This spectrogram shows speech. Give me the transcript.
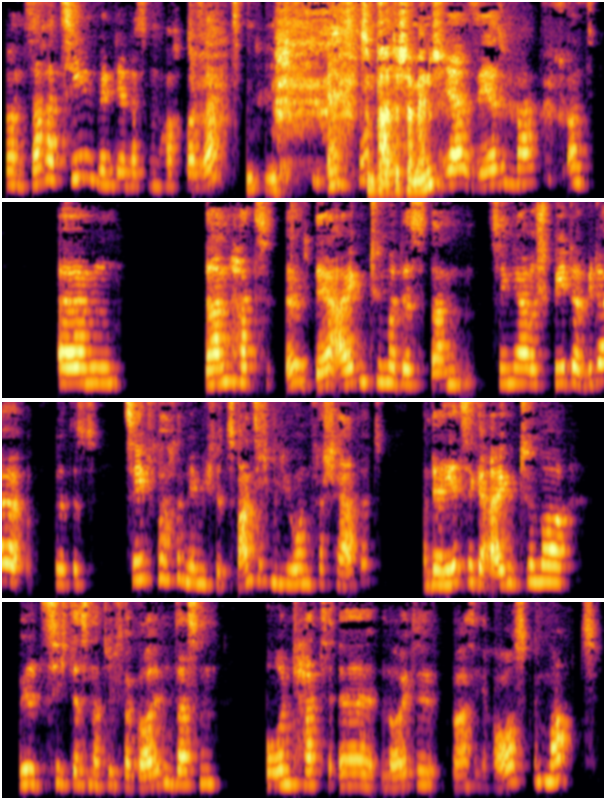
von Sarrazin, wenn dir das noch was sagt. Sympathischer Mensch. Ja, sehr sympathisch. Und ähm, dann hat äh, der Eigentümer das dann zehn Jahre später wieder für das Zehnfache, nämlich für 20 Millionen verschärft. Und der jetzige Eigentümer will sich das natürlich vergolden lassen und hat äh, Leute quasi rausgemobbt.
